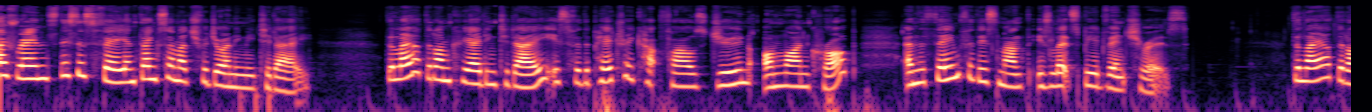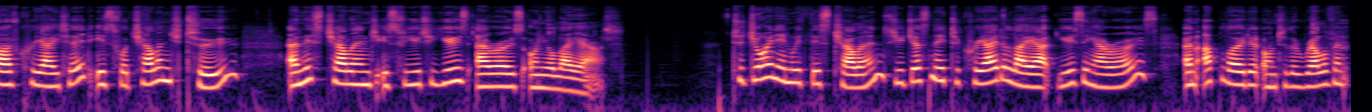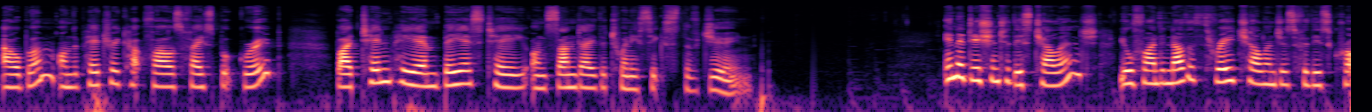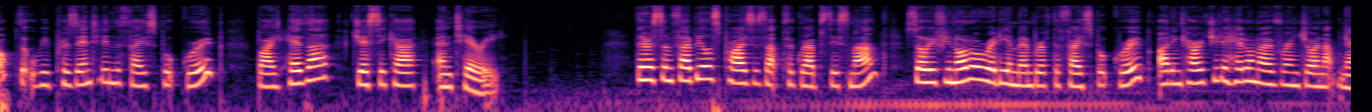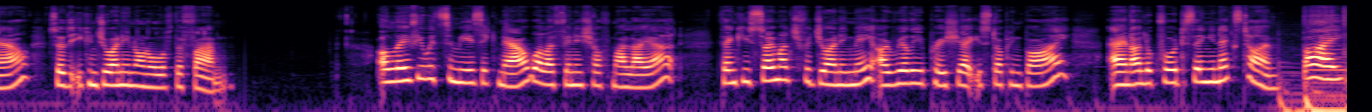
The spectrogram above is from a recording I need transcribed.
Hi friends, this is Fee and thanks so much for joining me today. The layout that I'm creating today is for the Pear Tree Cut Files June online crop and the theme for this month is Let's Be Adventurers. The layout that I've created is for challenge 2 and this challenge is for you to use arrows on your layout. To join in with this challenge, you just need to create a layout using arrows and upload it onto the relevant album on the Pear Tree Cut Files Facebook group by 10pm BST on Sunday the 26th of June. In addition to this challenge, you'll find another three challenges for this crop that will be presented in the Facebook group by Heather, Jessica and Terry. There are some fabulous prizes up for grabs this month, so if you're not already a member of the Facebook group, I'd encourage you to head on over and join up now so that you can join in on all of the fun. I'll leave you with some music now while I finish off my layout. Thank you so much for joining me. I really appreciate you stopping by and I look forward to seeing you next time. Bye!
